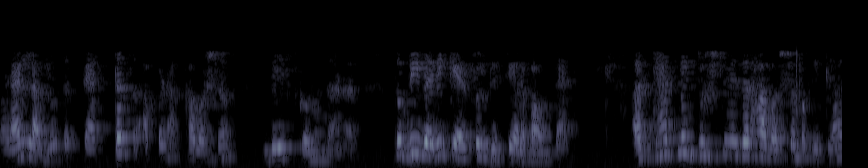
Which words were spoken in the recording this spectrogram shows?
पडायला लागलो तर त्यातच आपण अख्खा वर्ष वेस्ट करून जाणार. So be very careful this year about that आध्यात्मिक दृष्टीने जर हा वर्ष बघितला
